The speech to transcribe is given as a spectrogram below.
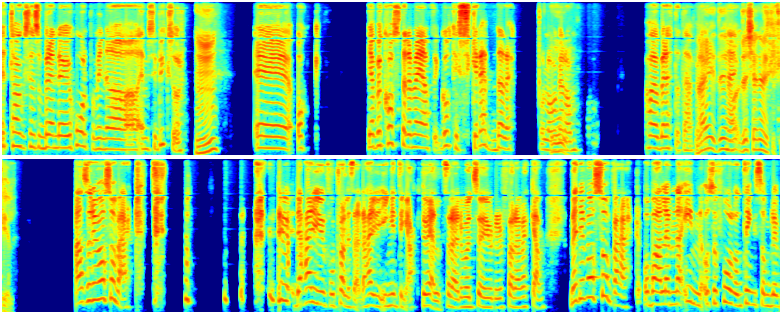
ett tag sedan så brände jag ju hål på mina mc-byxor. mm. Eh, och jag bekostade mig att gå till skräddare och laga Oh. dem. Har jag berättat det här för dig? Nej, det, har- det känner jag inte till. Alltså det var så värt. Det- Det här är ju fortfarande så här, det här är ju ingenting aktuellt. Så där. Det var inte så jag gjorde det förra veckan. Men det var så värt att bara lämna in och så få någonting som blev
